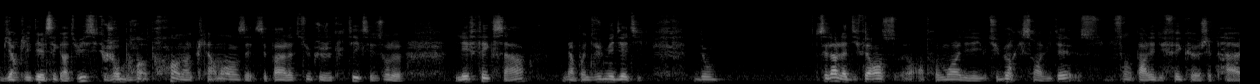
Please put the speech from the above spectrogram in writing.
Bien que les DLC gratuits, c'est toujours bon à prendre, hein, clairement, c'est pas là-dessus que je critique, c'est sur l'effet que ça a d'un point de vue médiatique. Donc, c'est là la différence entre moi et des youtubeurs qui sont invités, sans parler du fait que j'ai pas,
